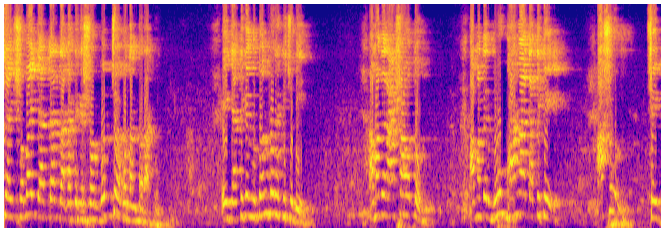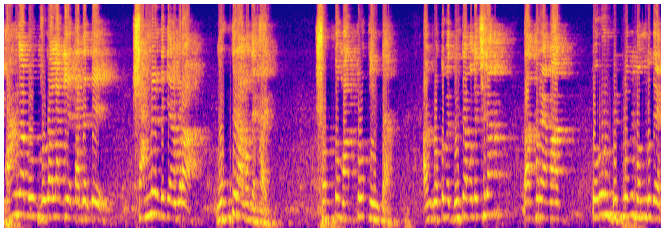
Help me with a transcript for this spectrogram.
চাই সবাই যার যার জায়গা থেকে সর্বোচ্চ অবদানটা রাখুন। এই জাতিকে নূতন করে কিছু দিন। আমাদের আশা হতো, আমাদের বুক ভাঙা জাতিকে আসুন সেই ভাঙ্গা বুক জোড়া লাগিয়ে তাদেরকে সামনের দিকে আমরা মুক্তির আলো দেখাই। সত্য মাত্র তিনটা। আমি প্রথমে দুইটা বলেছিলাম, তারপরে আমার তরুণ বিপ্লবী বন্ধুদের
